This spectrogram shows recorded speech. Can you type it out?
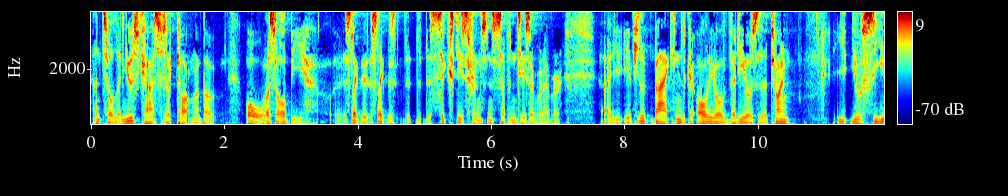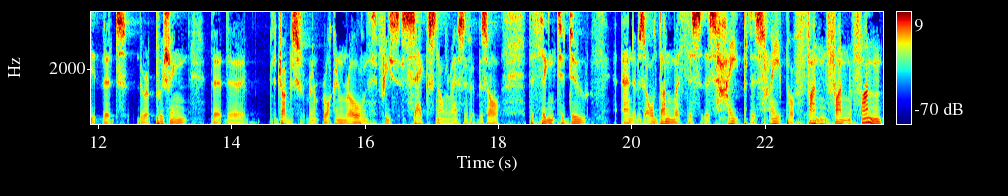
Until the newscasters are talking about, oh, this all be, it's like, it's like the, the, the 60s, for instance, 70s or whatever. Uh, if you look back and look at all the old videos of the time, you, you'll see that they were pushing the, the the drugs, rock and roll, and free sex, and all the rest of it was all the thing to do, and it was all done with this this hype, this hype of fun, fun, fun.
